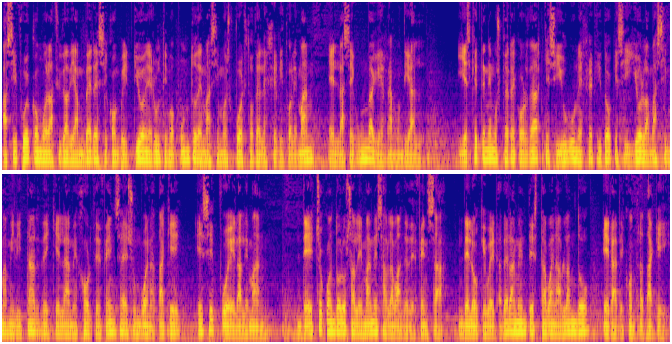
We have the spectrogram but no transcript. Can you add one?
Así fue como la ciudad de Amberes se convirtió en el último punto de máximo esfuerzo del ejército alemán en la Segunda Guerra Mundial. Y es que tenemos que recordar que si hubo un ejército que siguió la máxima militar de que la mejor defensa es un buen ataque, ese fue el alemán. De hecho, cuando los alemanes hablaban de defensa, de lo que verdaderamente estaban hablando era de contraataque.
